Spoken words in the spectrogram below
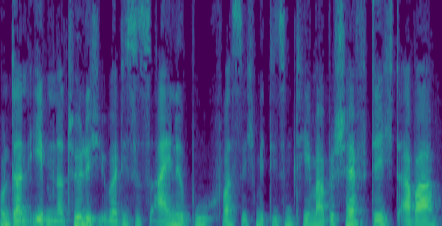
Und dann eben natürlich über dieses eine Buch, was sich mit diesem Thema beschäftigt. Aber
